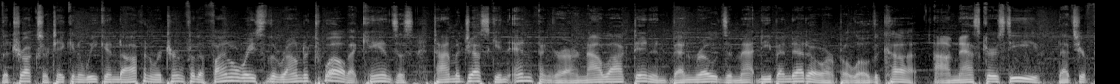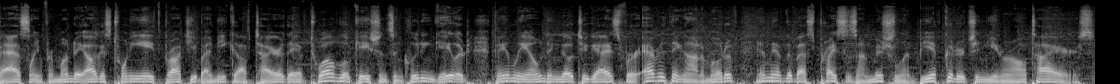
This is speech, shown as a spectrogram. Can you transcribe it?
The trucks are taking a weekend off and return for the final race of the round of 12 at Kansas. Ty Majeski and Enfinger are now locked in, and Ben Rhodes and Matt DiBenedetto are below the cut. I'm NASCAR Steve. That's your fast lane for Monday, August 28th, brought to you by Meekhof Tire. They have 12 locations, including Gaylord, family owned and go to guys for everything automotive, and they have the best prices on Michelin, BF Goodrich, and Uniroyal tires.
